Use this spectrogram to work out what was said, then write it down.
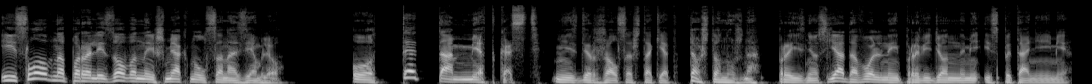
и, словно парализованный, шмякнулся на землю. «Вот это меткость!» — не сдержался штакет. «То, что нужно», — произнес я, довольный проведенными испытаниями.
